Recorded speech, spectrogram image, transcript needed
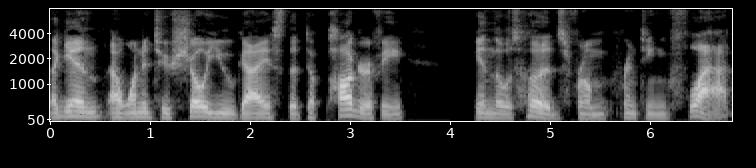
again, I wanted to show you guys the topography in those hoods from printing flat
